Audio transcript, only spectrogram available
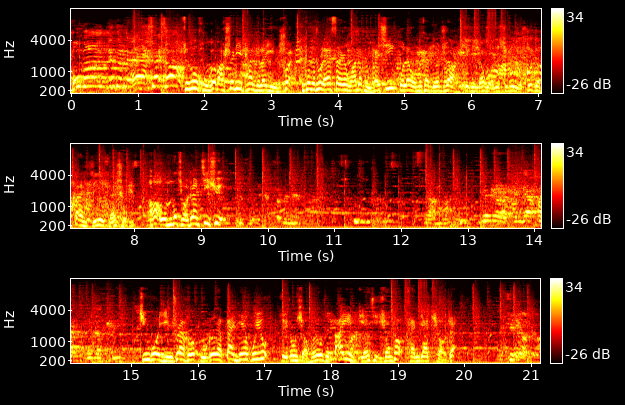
红方这个帅胜。最后虎哥把胜利判给了尹帅，看得出来三人玩的很开心。后来我们才得知啊，这个小伙子其实也是一个半职业选手。好，我们的挑战继续。经过尹帅和虎哥的半天忽悠，最终小朋友是答应点起拳套参加挑战。确定要是吧？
